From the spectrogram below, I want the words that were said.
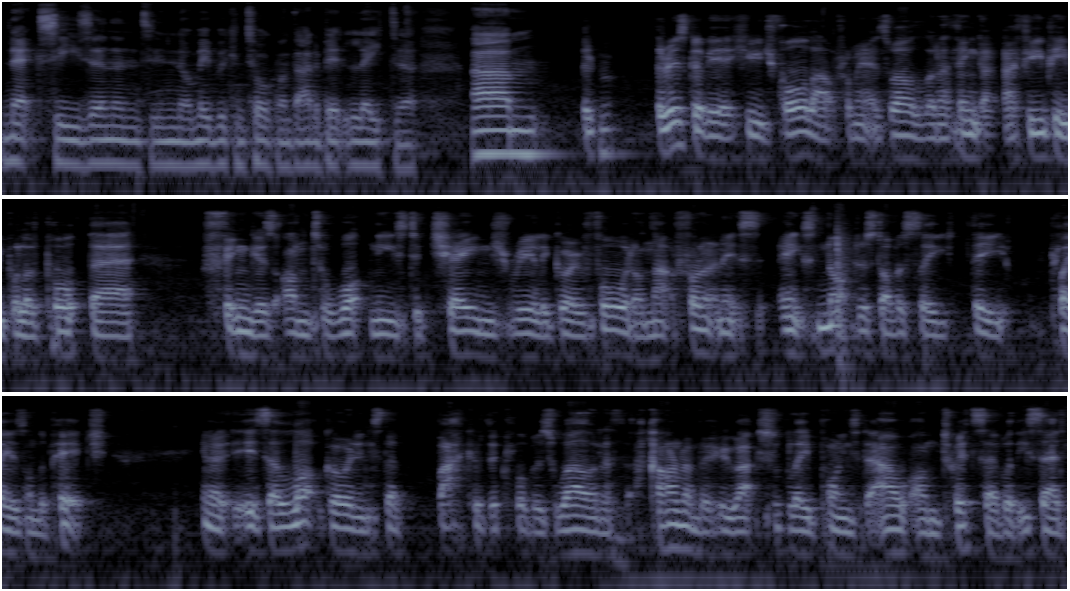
next season, and you know maybe we can talk about that a bit later. Um, there is going to be a huge fallout from it as well, and I think a few people have put their fingers onto what needs to change really going forward on that front, and it's it's not just obviously the players on the pitch. You know, it's a lot going into the back of the club as well. And I, I can't remember who actually pointed it out on Twitter, but he said,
